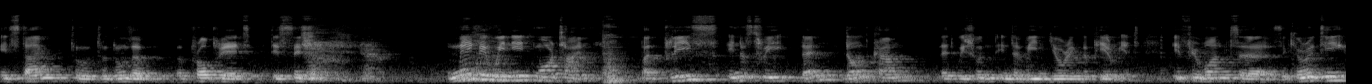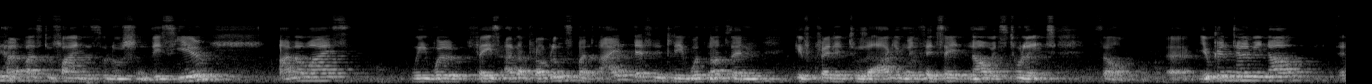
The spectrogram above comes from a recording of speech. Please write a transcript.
it's time to, to do the appropriate decision. Maybe we need more time, but please, industry, then don't come that we shouldn't intervene during the period. If you want uh, security, help us to find a solution this year. Otherwise, we will face other problems, but I definitely would not then give credit to the arguments that say now it's too late. So uh, you can tell me now, uh,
